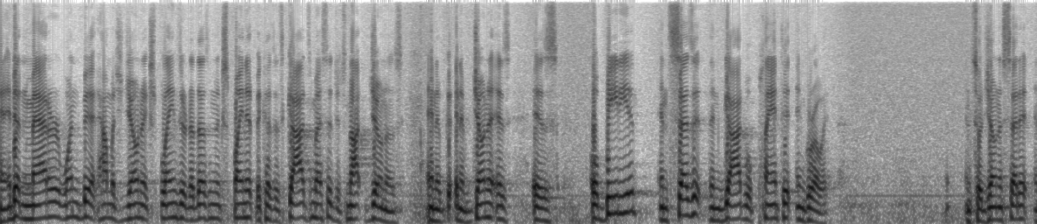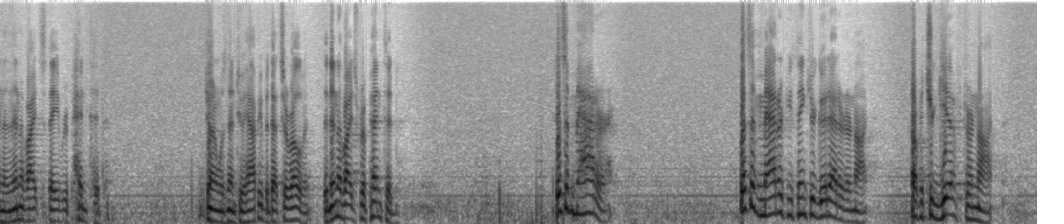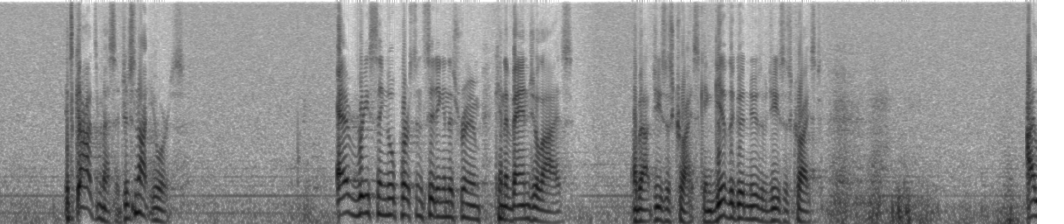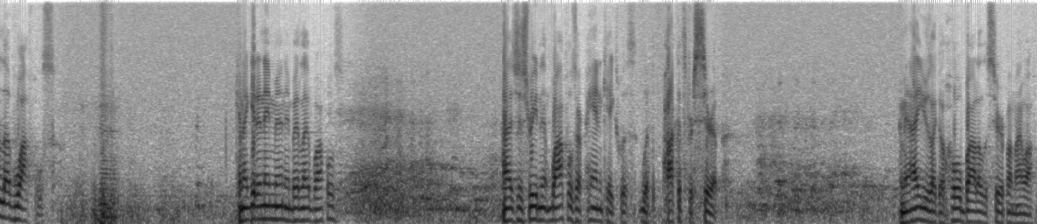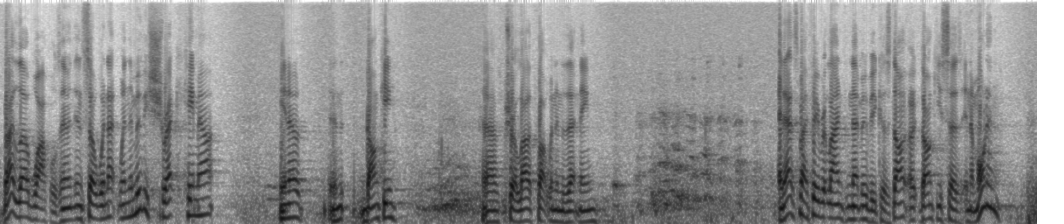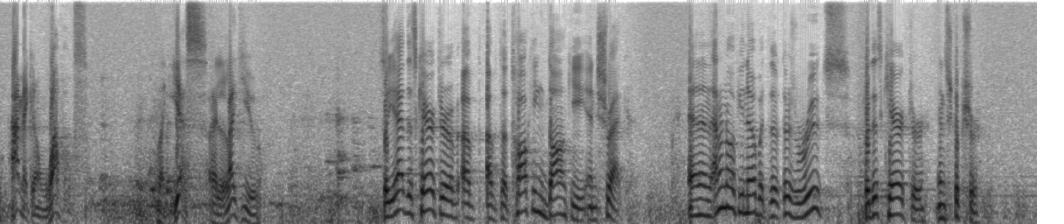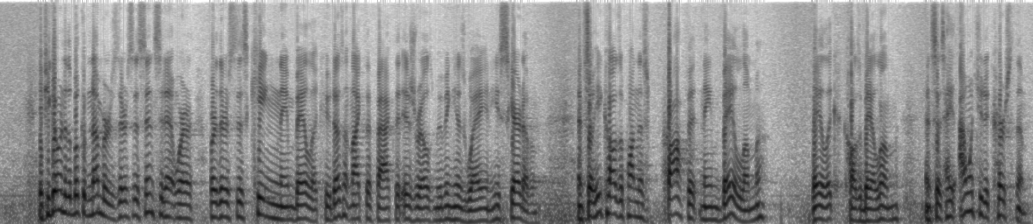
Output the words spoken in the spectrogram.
And it doesn't matter one bit how much Jonah explains it or doesn't explain it because it's God's message, it's not Jonah's. And if, and if Jonah is, is obedient and says it, then God will plant it and grow it. And so Jonah said it, and the Ninevites, they repented. Jonah was none too happy, but that's irrelevant. The Ninevites repented. It doesn't matter. It doesn't matter if you think you're good at it or not, or if it's your gift or not. It's God's message, it's not yours. Every single person sitting in this room can evangelize about Jesus Christ, can give the good news of Jesus Christ. I love waffles. Can I get an amen? Anybody like waffles? I was just reading that waffles are pancakes with, with pockets for syrup. I mean, I use like a whole bottle of syrup on my waffle. But I love waffles. And, and so when, I, when the movie Shrek came out, you know, Donkey, uh, I'm sure a lot of thought went into that name. And that's my favorite line from that movie because Don- uh, Donkey says, In the morning, I'm making waffles. I'm like, yes, I like you. So you have this character of, of, of the talking donkey in Shrek. And I don't know if you know, but the, there's roots for this character in Scripture. If you go into the book of Numbers, there's this incident where, where there's this king named Balak who doesn't like the fact that Israel's moving his way and he's scared of him. And so he calls upon this prophet named Balaam. Balak calls Balaam and says, Hey, I want you to curse them.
